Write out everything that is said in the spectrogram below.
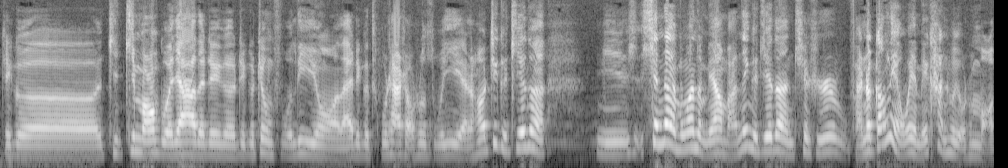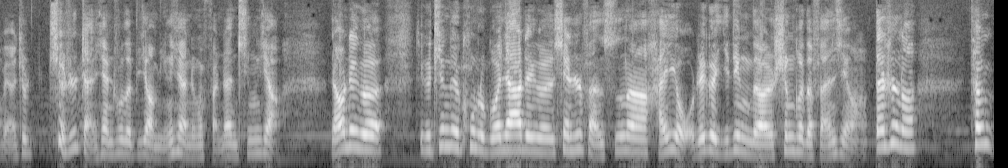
这个金金毛国家的这个这个政府利用来这个屠杀少数族裔，然后这个阶段。你现在不管怎么样吧，那个阶段确实，反正钢铁我也没看出有什么毛病，就确实展现出的比较明显这种反战倾向。然后这个这个军队控制国家这个现实反思呢，还有这个一定的深刻的反省，但是呢，他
